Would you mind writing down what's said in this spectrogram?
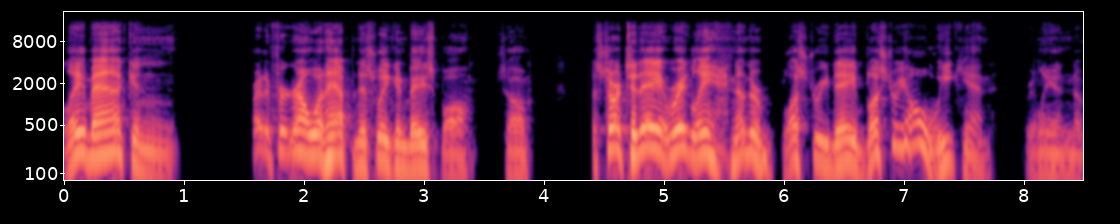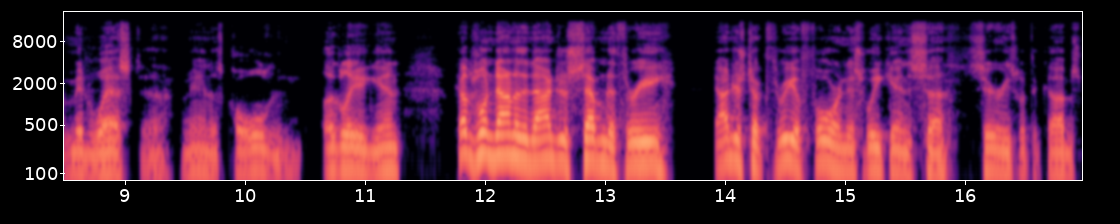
lay back and try to figure out what happened this week in baseball. So let's start today at Wrigley. Another blustery day, blustery all weekend, really in the Midwest. Uh, man, it's cold and ugly again. Cubs went down to the Dodgers seven to three. Dodgers took three of four in this weekend's uh, series with the Cubs.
